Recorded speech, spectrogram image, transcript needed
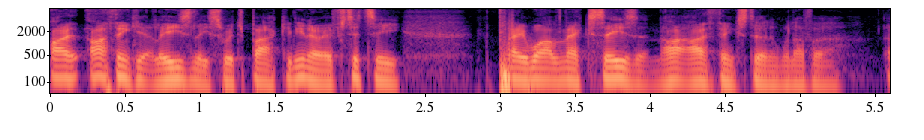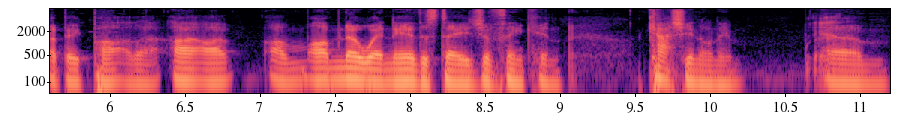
I, I think it'll easily switch back. And you know if City play well next season I, I think Sterling will have a, a big part of that. I, I I'm, I'm nowhere near the stage of thinking cash in on him. Um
